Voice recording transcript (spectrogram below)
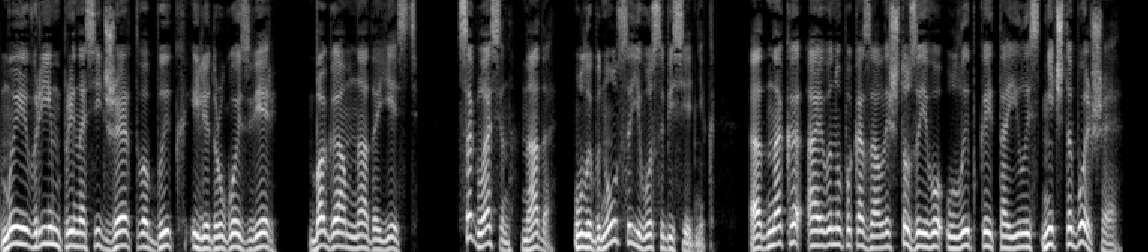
Мы в Рим приносить жертва бык или другой зверь. Богам надо есть. Согласен, надо, улыбнулся его собеседник. Однако Айвану показалось, что за его улыбкой таилось нечто большее,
